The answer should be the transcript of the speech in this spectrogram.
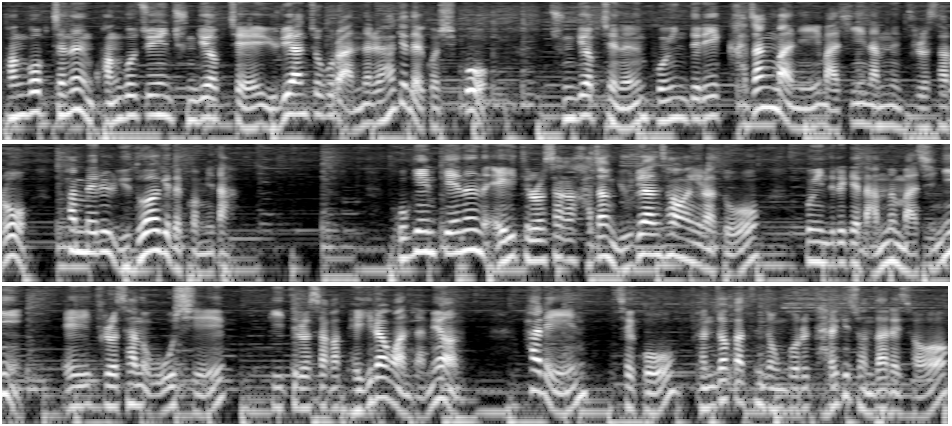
광고업체는 광고주인 중개업체에 유리한 쪽으로 안내를 하게 될 것이고 중개업체는 본인들이 가장 많이 마진이 남는 딜러사로 판매를 유도하게 될 겁니다. 고객님께는 A 딜러사가 가장 유리한 상황이라도 본인들에게 남는 마진이 A 딜러사는 50, B 딜러사가 100이라고 한다면 할인, 재고, 견적 같은 정보를 다르게 전달해서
